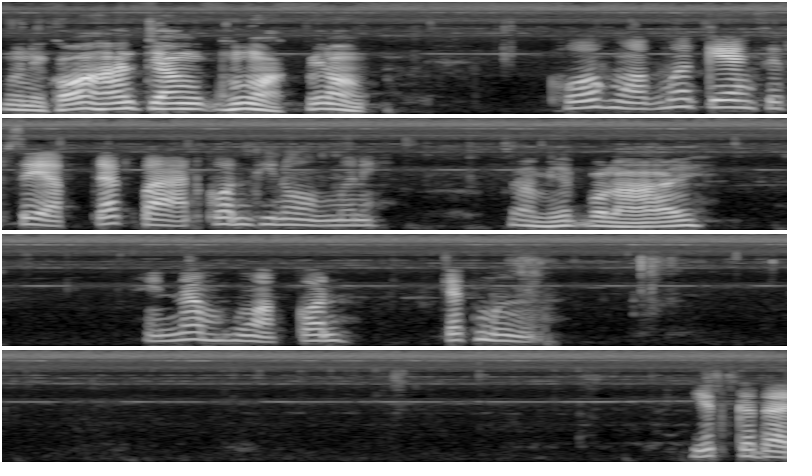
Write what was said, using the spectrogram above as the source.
มื้อนี้ขออาหารเที่ยงหวกพี่น้องขอหัวกเมื่อแกงแสบๆจักบาทก่อนพี่น้องมื้อนี้สามเฮ็ดบ่หลายให้น้ำหัวกก่อนจักมือเฮ็ดก็ได้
